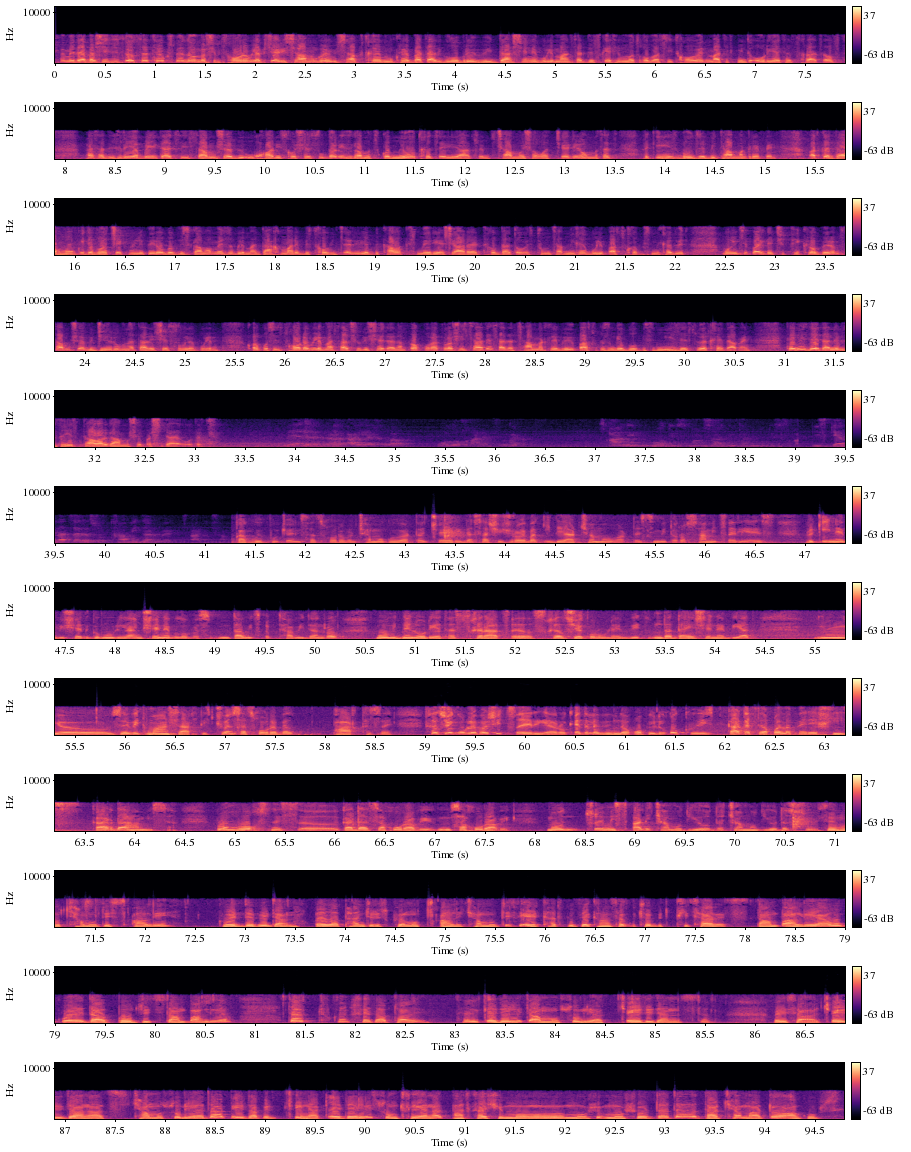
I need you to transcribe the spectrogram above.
მემედაბაშიძის 26 ნომერში მცხოვრებლებს ჭერის ჩამონგრევის საფრთხე მუქრებად ადგილობრივი დაშენებული მანსარდის კეთილმოწყობას ითხოვენ. მათი თქმით 2009 წელს ფასადის რეაბილიტაციის სამუშაოები უხარისხო შესულდა, რის გამოც უკვე მეოთხე წელია აწვევთ ჩამოშალათ ჭერი, რომელსაც რკინის ბოძებით ამაგრებენ. მათგან დამოუკიდებლად შექმნილი პირობების გამო მეზობლებმა დახმარების თხოვნის წერილები ქალაქის მერიაში არაერთხელ დატოვეს, თუმცა მიღებული პასუხების მიხედვით მუნიციპალიტეტში ფიქრობენ, რომ სამუშაოები ჯერ უნდათ არის შესრულებული. კორპუსის მცხოვრებლებმა საჩურის შეტანა პროკურატურაში სცადეს, სადაც სამართლებრივი პასუხისმგებლობის მი მიზეს ვერ ხედავენ. თემის დეტალებს დღის მთავარ გამოშვებაში დაელოდეთ. მე აი ახლა ბოლო ხანებში რა. წყალი მოდის მასალიდან მოდის. ის კი არ დაწერეს რომ თავიდანვე გაგვიფუჭენ საცხოვრებელ ჩამოგვივარდა ჭერი და საშიშროება კიდე არ ჩამოვარდეს, იმიტომ რომ სამი წელია ეს რკინები შედგმულია იმ შენებლობას დავიწყებ თავიდან, რომ მოვიდნენ 2009 წელს ხელშეკრულებით, უნდა დაეშენებიათ ზევით მანსარდით ჩვენ საცხოვრებელ ფარკზე. ხელშეკრულებაში წერია, რომ კედლები უნდა ყოფილიყო ქვის, გაკეთდა ყველაფერი ხის. გარდა ამისა, რომ მოხსნეს გადასახურავი, სახურავი, წვიმის წყალი ჩამოდიოდა, ჩამოდიოდა სულ. ზემოთ ჩამოდის წყალი გვერდებიდან ყველა ფანჯრის ქვემოთ წყალი ჩამოდის, ერთ ადგილზე განსაკუთრებით ფიცარის დამპალია უკვე და ბოძიც დამპალია და თქვენ ხედავთ არის მთელი კედელი წამოსულია ჭერიდანაც და ესა ჭერიდანაც ჩამოსულია და პირდაპირ წინა კედელი სუმთლიანად ბათქაში მოშორდა და დარჩა მარტო აგურზე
